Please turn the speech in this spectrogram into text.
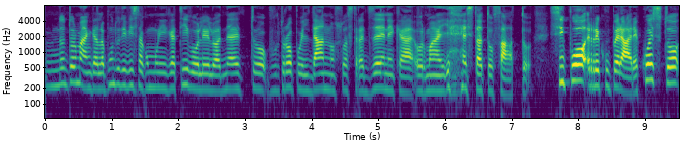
Mm, dottor Manga, dal punto di vista comunicativo, lei lo ha detto, purtroppo il danno su AstraZeneca ormai è stato fatto. Si può recuperare. Questo,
